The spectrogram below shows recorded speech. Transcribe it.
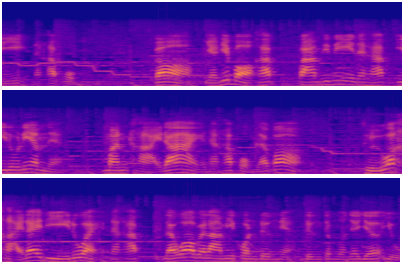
นี้นะครับผมก็อย่างที่บอกครับฟาร์มที่นี่นะครับอีลูเนียมเนี่ยมันขายได้นะครับผมแล้วก็ถือว่าขายได้ดีด้วยนะครับแล้วก็เวลามีคนดึงเนี่ยดึงจำนวนเยอะๆอยู่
